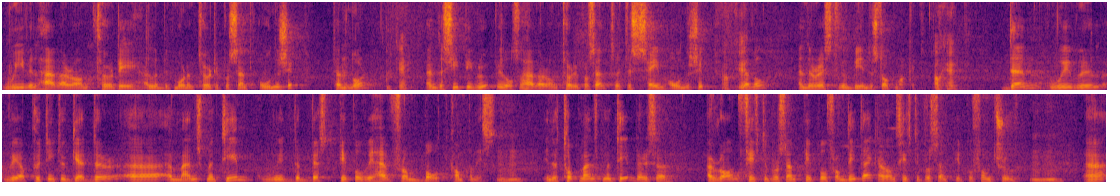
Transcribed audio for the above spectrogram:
we will have around 30, a little bit more than 30% ownership, Telenor. Okay. And the CP group will also have around 30%, so it's the same ownership Okay. level, and the rest will be in the stock market. Okay. Then we will we are putting together uh, a management team with the best people we have from both companies. In the top management team, there is a, around 50% people from DTAC, around 50% people from True. Mm-hmm. Uh,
